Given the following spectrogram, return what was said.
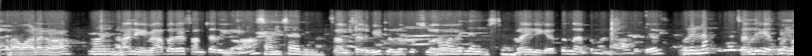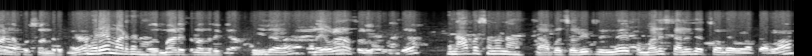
அண்ணா வணக்கண்ணா அண்ணா நீங்க வியாபாரம் சம்சாரிங்களா? சம்சாரி சம்சார் வீட்டுல இருந்து புடிச்சு வந்து வீட்டுல இருந்து ஆனா இன்னைக்கு எத்தனை மாடு வந்திருக்கு? புரியல சந்தைக்கு எத்தனை மாடு புடிச்சு வந்திருக்கீங்க ஒரே மாடு தானே ஒரு மாடு எத்தனை வந்திருக்கீங்க. இதானா ஆனா எவ்வளவு நான் சொல்லிட்டு இருக்கீங்க? நாற்பது சொன்னா நாற்பது சொல்லிட்டு இருங்க இப்ப மனுஷுக்கு அனுசரிச்சு வந்தா எவ்வளவு தரலாம்?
